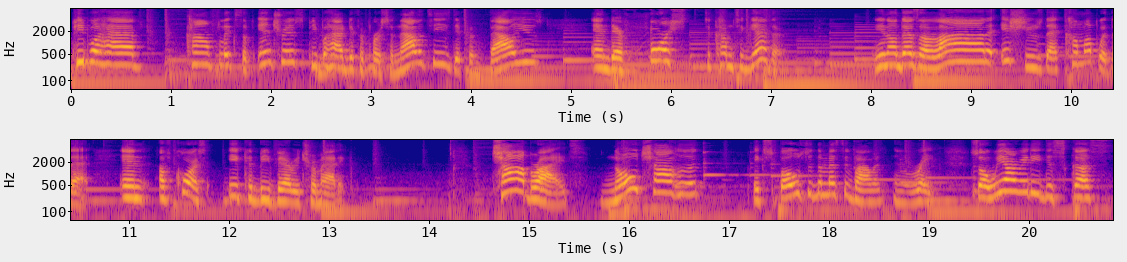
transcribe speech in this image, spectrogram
People have conflicts of interest. People have different personalities, different values, and they're forced to come together. You know, there's a lot of issues that come up with that. And of course, it could be very traumatic. Child brides, no childhood exposed to domestic violence and rape. So we already discussed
